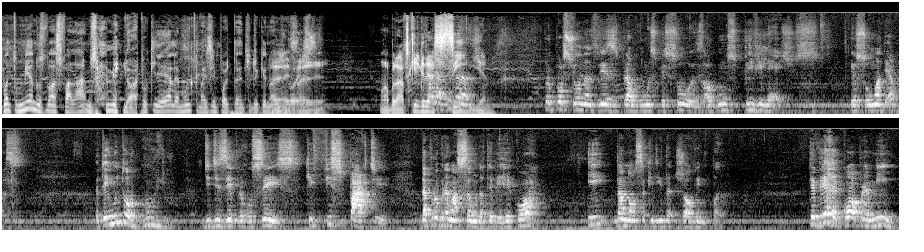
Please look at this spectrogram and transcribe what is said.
quanto menos nós falarmos é melhor, porque ela é muito mais importante do que nós é isso dois. Um abraço, que gracinha. proporciona às vezes para algumas pessoas alguns privilégios. Eu sou uma delas. Eu tenho muito orgulho de dizer para vocês que fiz parte da programação da TV Record e da nossa querida Jovem Pan. TV Record para mim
